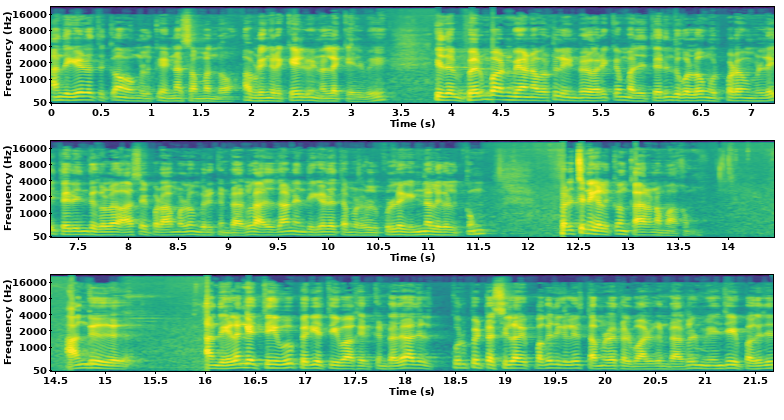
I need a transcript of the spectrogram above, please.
அந்த ஈழத்துக்கும் அவங்களுக்கு என்ன சம்பந்தம்? அப்படிங்கிற கேள்வி நல்ல கேள்வி. இதில் பெரும்பான்மையானவர்கள் இன்று வரைக்கும் அதை தெரிந்து கொள்ளவும் முற்படவும் இல்லை. தெரிந்து கொள்ள ஆசைப்படாமலும் இருக்கின்றார்கள். அதுதான் இந்த ஈழத்தமிழர்களுக்குள்ள இன்னல்களுக்கும் பிரச்சனைகளுக்கும் காரணமாகும். அங்கு அந்த இலங்கை தீவு பெரிய தீவாக இருக்கின்றது. அதில் குறிப்பிட்ட சில பகுதிகளில் தமிழர்கள் வாழ்கின்றார்கள். எஞ்சிய பகுதி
